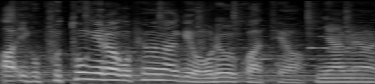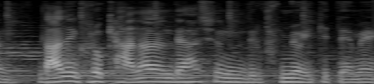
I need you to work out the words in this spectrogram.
아 이거 보통이라고 표현하기 어려울 것 같아요. 왜냐하면 나는 그렇게 안 하는데 하시는 분들이 분명히 있기 때문에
